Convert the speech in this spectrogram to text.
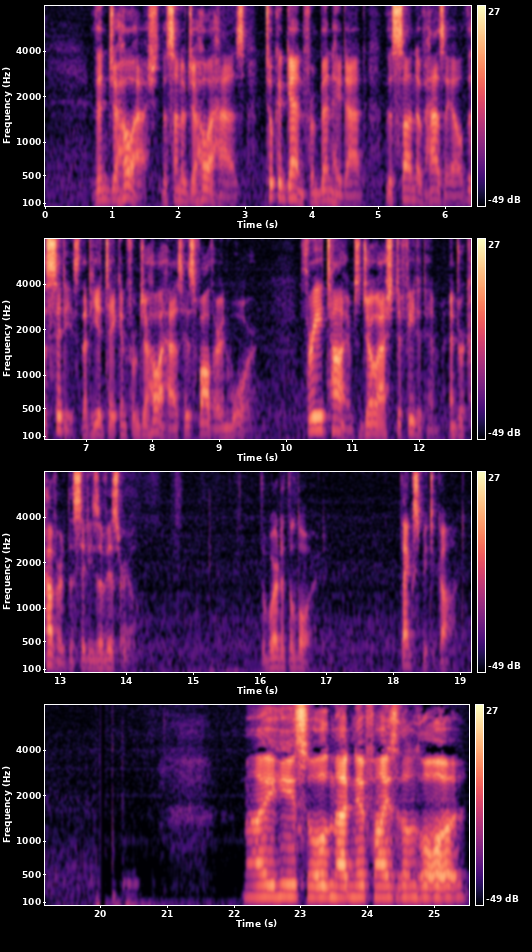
Then Jehoash, the son of Jehoahaz, took again from Benhadad the son of Hazael, the cities that he had taken from Jehoahaz his father in war. Three times Joash defeated him and recovered the cities of Israel. The word of the Lord. Thanks be to God. My soul magnifies the Lord.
